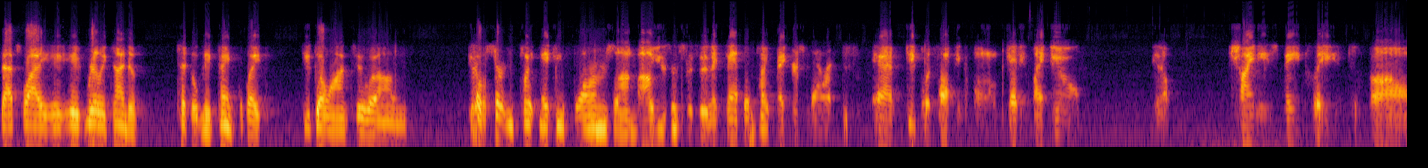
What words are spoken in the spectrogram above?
that's why it, it really kind of tickled me pink. Like you go on to, um, you know, certain plate making forums. Um, I'll use this as an example, plate makers forum, and people are talking about getting my new, you know, Chinese made plate. Uh,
